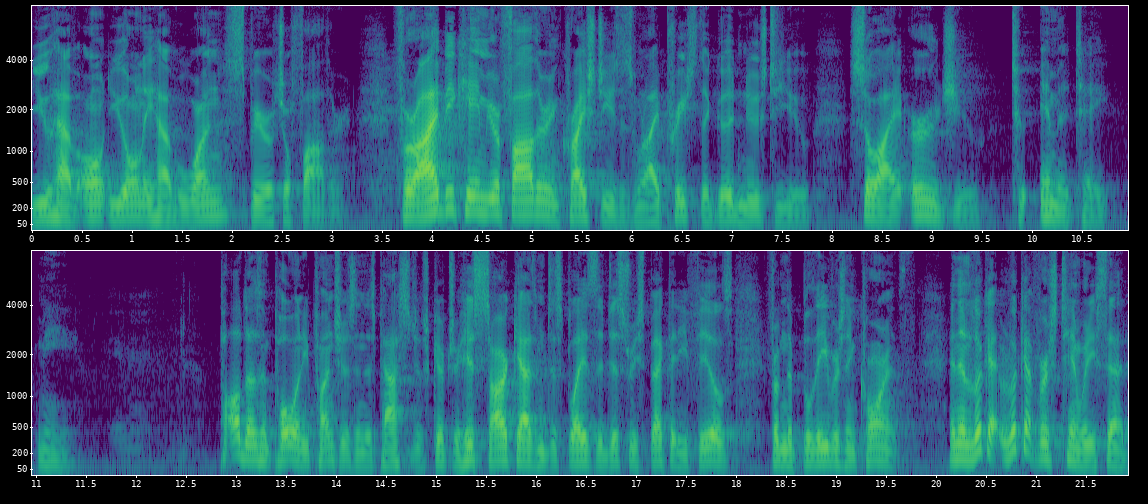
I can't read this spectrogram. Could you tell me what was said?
you, have on, you only have one spiritual father. For I became your father in Christ Jesus when I preached the good news to you. So I urge you to imitate me. Paul doesn't pull any punches in this passage of Scripture. His sarcasm displays the disrespect that he feels from the believers in Corinth. And then look at, look at verse 10, what he said.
